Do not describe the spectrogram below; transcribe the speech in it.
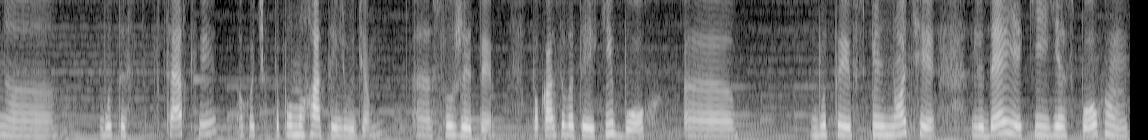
е, бути в церкві, я хочу допомагати людям, е, служити, показувати, який Бог, е, бути в спільноті людей, які є з Богом,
